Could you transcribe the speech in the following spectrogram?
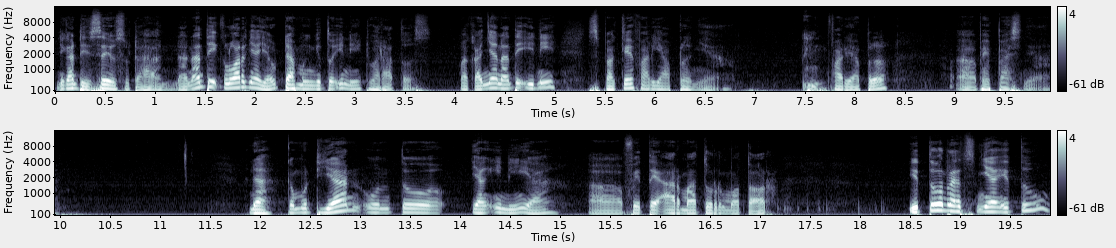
ini kan DC sudahan. Nah, nanti keluarnya ya udah menghitung ini 200. Makanya nanti ini sebagai variabelnya. variabel uh, bebasnya. Nah, kemudian untuk yang ini ya uh, VT armatur motor itu range-nya itu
